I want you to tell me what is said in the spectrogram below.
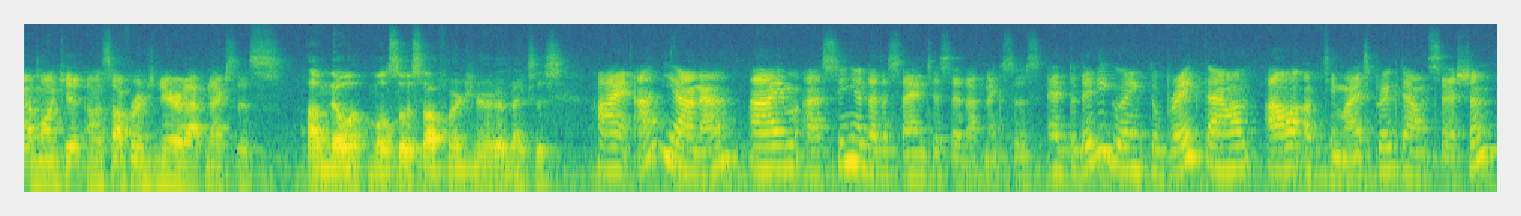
Hi, I'm Ankit. I'm a software engineer at AppNexus. I'm Noah. I'm also a software engineer at AppNexus. Hi, I'm Yana. I'm a senior data scientist at AppNexus, and today we're going to break down our optimized breakdown session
